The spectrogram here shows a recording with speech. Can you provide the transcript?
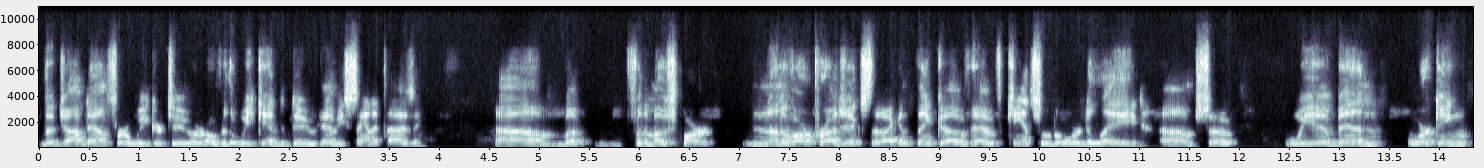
the job down for a week or two or over the weekend to do heavy sanitizing. Um, but for the most part none of our projects that i can think of have canceled or delayed. Um, so we have been working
